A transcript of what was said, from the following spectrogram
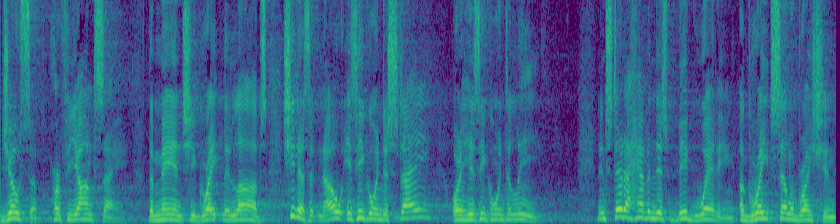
Joseph, her fiance, the man she greatly loves, she doesn't know is he going to stay or is he going to leave? Instead of having this big wedding, a great celebration,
